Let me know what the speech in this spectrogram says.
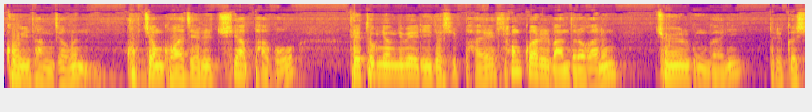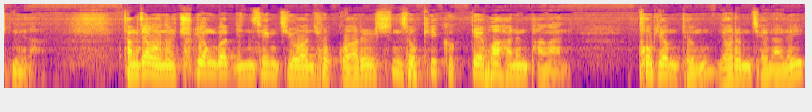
고위 당정은 국정 과제를 취합하고 대통령님의 리더십 하에 성과를 만들어가는 조율 공간이 될 것입니다. 당장 오늘 추경과 민생 지원 효과를 신속히 극대화하는 방안, 폭염 등 여름 재난의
